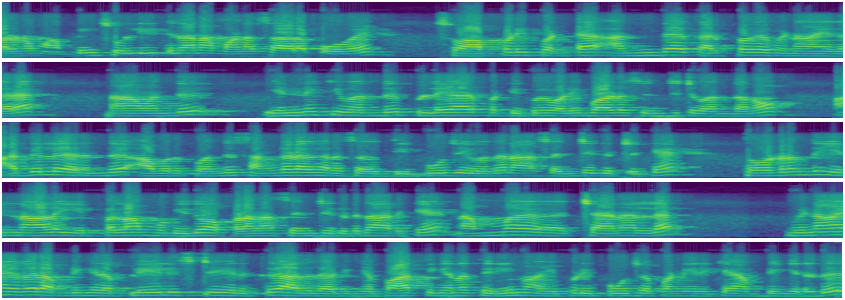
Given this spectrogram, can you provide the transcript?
வரணும் அப்படின்னு சொல்லிட்டு தான் நான் மனசார போவேன். ஸோ அப்படிப்பட்ட அந்த கற்பக விநாயகரை நான் வந்து என்னைக்கு வந்து பிள்ளையார்பட்டி போய் வழிபாடு செஞ்சுட்டு வந்தனோ அதுல இருந்து அவருக்கு வந்து சங்கடகர சதுர்த்தி பூஜை வந்து நான் செஞ்சுக்கிட்டு இருக்கேன். தொடர்ந்து என்னால எப்பெல்லாம் முடியுதோ அப்பெல்லாம் நான் செஞ்சுக்கிட்டு தான் இருக்கேன். நம்ம சேனல்ல விநாயகர் அப்படிங்கிற பிளேலிஸ்டே இருக்கு. அதுல நீங்க பாத்தீங்கன்னா தெரியும் நான் எப்படி பூஜை பண்ணியிருக்கேன் அப்படிங்கிறது.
